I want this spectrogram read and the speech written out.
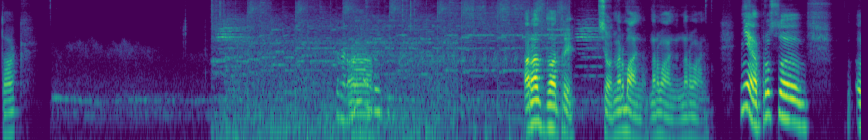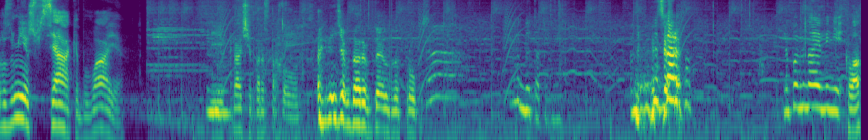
Так. А. А раз, два, три. Все, нормально, нормально, нормально. Ні, просто розумієш, всяке буває. І краще перестраховуватися. Я вдарив Тейл за пропуск. Ну, не так ні. Зверху. Напоминає мені. Клас.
